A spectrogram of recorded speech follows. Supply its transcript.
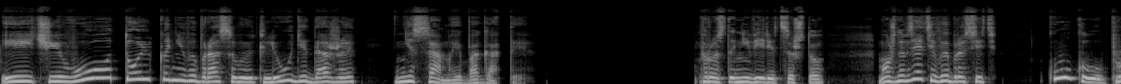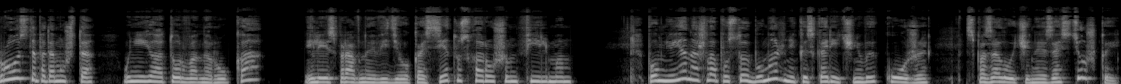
И чего только не выбрасывают люди, даже не самые богатые. Просто не верится, что можно взять и выбросить куклу просто потому, что у нее оторвана рука или исправную видеокассету с хорошим фильмом. Помню, я нашла пустой бумажник из коричневой кожи с позолоченной застежкой,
